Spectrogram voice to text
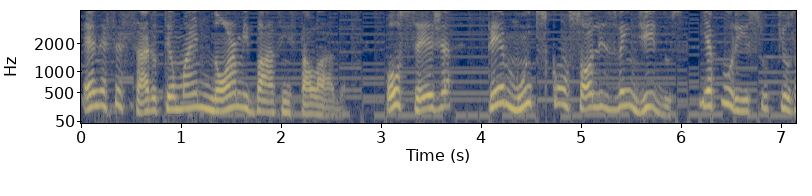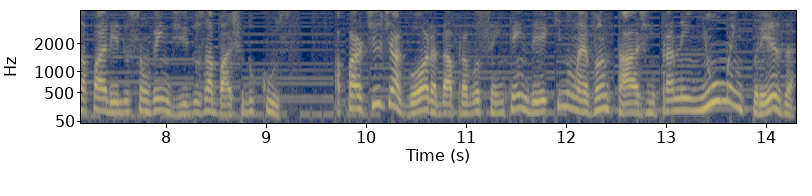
é necessário ter uma enorme base instalada. Ou seja, ter muitos consoles vendidos, e é por isso que os aparelhos são vendidos abaixo do custo. A partir de agora dá para você entender que não é vantagem para nenhuma empresa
